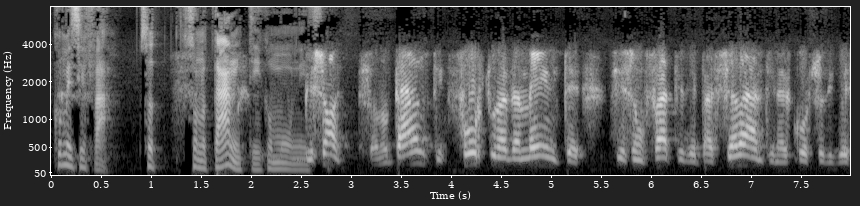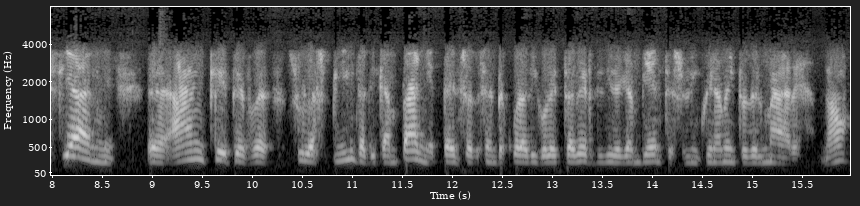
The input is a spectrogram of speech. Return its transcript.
come si fa? So, sono tanti i comuni. Bisogna, sono tanti, fortunatamente si sono fatti dei passi avanti nel corso di questi anni, eh, anche per, sulla spinta di campagne, penso ad esempio a quella di Coletta Verdi di Legambiente sull'inquinamento del mare, no?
